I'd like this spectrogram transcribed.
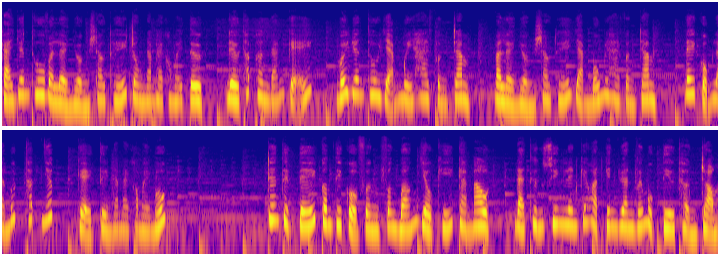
Cả doanh thu và lợi nhuận sau thuế trong năm 2024 đều thấp hơn đáng kể, với doanh thu giảm 12% và lợi nhuận sau thuế giảm 42%. Đây cũng là mức thấp nhất kể từ năm 2021. Trên thực tế, công ty cổ phần phân bón dầu khí Cà Mau đã thường xuyên lên kế hoạch kinh doanh với mục tiêu thận trọng.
